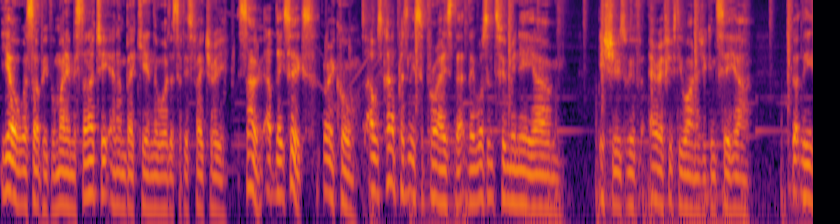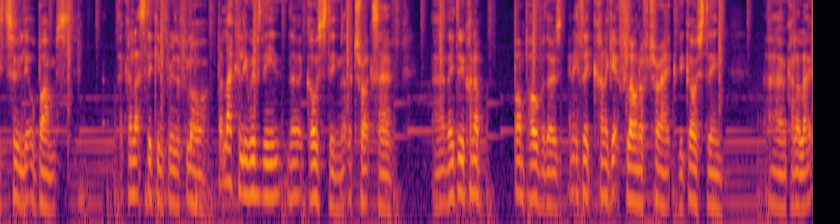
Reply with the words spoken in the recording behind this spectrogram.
Yo, what's up people? My name is Stin Archi and I'm back here in the world of Satisfactory. So, update 6, very cool. I was kind of pleasantly surprised that there wasn't too many um, issues with Area 51 as you can see here. Got these two little bumps they're kind of like sticking through the floor. But luckily with the, the ghosting that the trucks have, uh, they do kind of bump over those and if they kind of get flown off track, the ghosting uh, kind of like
